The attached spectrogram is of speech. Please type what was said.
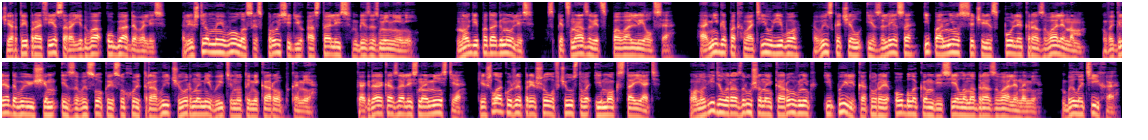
Черты профессора едва угадывались, лишь темные волосы с проседью остались без изменений. Ноги подогнулись, спецназовец повалился. Амиго подхватил его, выскочил из леса и понесся через поле к развалинам, выглядывающим из-за высокой сухой травы черными вытянутыми коробками. Когда оказались на месте, кишлак уже пришел в чувство и мог стоять. Он увидел разрушенный коровник и пыль, которая облаком висела над развалинами. Было тихо.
